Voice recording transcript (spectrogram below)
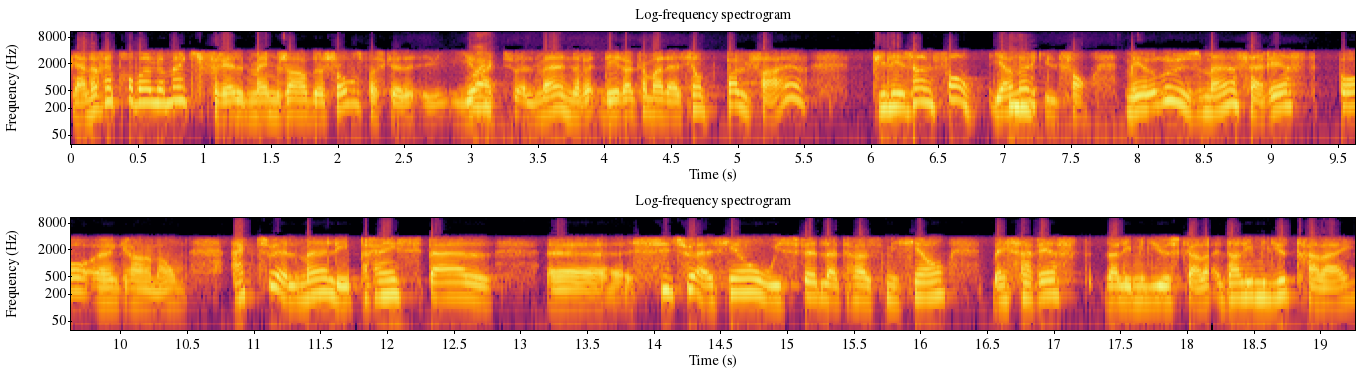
il y en aurait probablement qui feraient le même genre de choses parce qu'il y a actuellement des recommandations de pas le faire. Puis les gens le font. Il y en a hmm. qui le font. Mais heureusement, ça reste pas un grand nombre. Actuellement, les principales euh, situations où il se fait de la transmission, ben ça reste dans les milieux scolaires, dans les milieux de travail,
